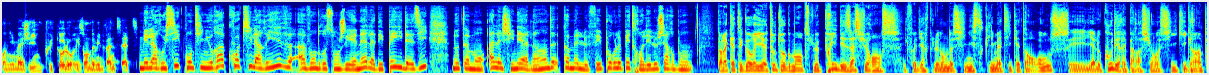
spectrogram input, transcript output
On imagine plutôt l'horizon 2027. Mais la Russie continuera, quoi qu'il arrive, à vendre son GNL à des pays d'Asie, notamment à la Chine et à l'Inde, comme elle le fait pour le pétrole et le charbon. Dans la catégorie Tout augmente, le prix des assurances. Il faut dire que le nombre de sinistres climatiques est en hausse et il y a le coût des réparations aussi qui grimpe.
